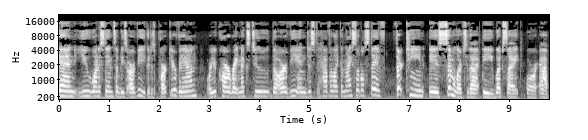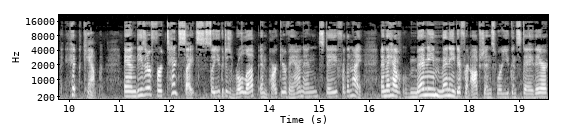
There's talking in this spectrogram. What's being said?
and you want to stay in somebody's RV, you could just park your van or your car right next to the RV and just have like a nice little stay. 13 is similar to that, the website or app Hipcamp. And these are for tent sites. So you could just roll up and park your van and stay for the night. And they have many, many different options where you can stay there.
